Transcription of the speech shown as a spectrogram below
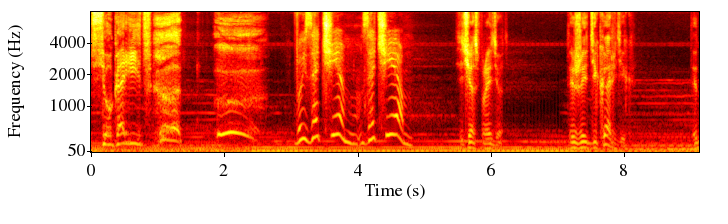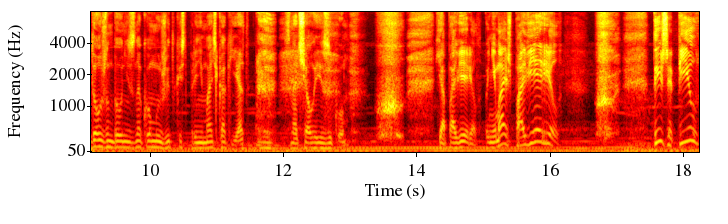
Все горит. Вы зачем? Зачем? Сейчас пройдет. Ты же дикарь, Дик. Ты должен был незнакомую жидкость принимать как яд. Сначала языком. Я поверил, понимаешь, поверил. Ты же пил?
